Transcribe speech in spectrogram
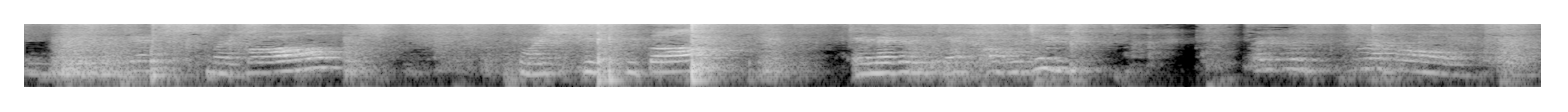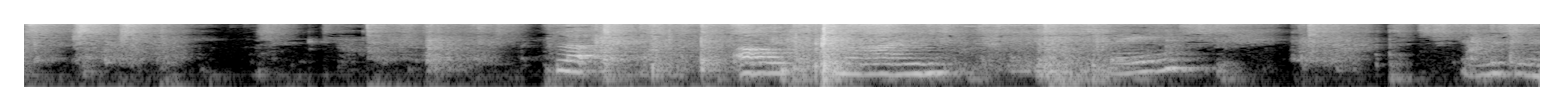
And then get my ball, my sticky ball, and I'm gonna get all these. Where's my treble? Look, all my things. Look.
